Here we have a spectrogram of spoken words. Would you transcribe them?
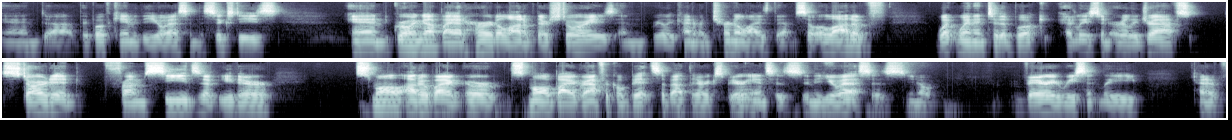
and uh, they both came to the us in the 60s and growing up i had heard a lot of their stories and really kind of internalized them. So a lot of what went into the book, at least in early drafts, started from seeds of either small autobiog or small biographical bits about their experiences in the U.S. as you know, very recently, kind of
